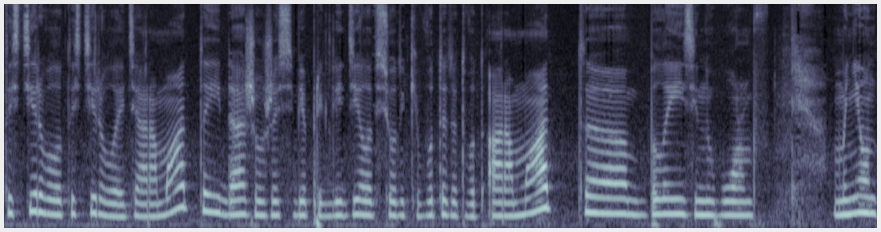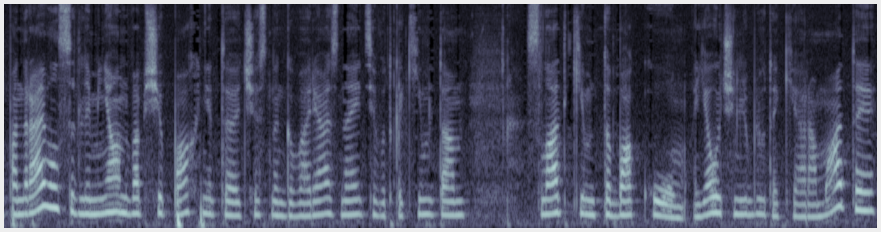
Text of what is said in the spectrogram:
тестировала, тестировала эти ароматы и даже уже себе приглядела все-таки вот этот вот аромат uh, Blazing Warmth. Мне он понравился, для меня он вообще пахнет, э, честно говоря, знаете, вот каким-то сладким табаком. Я очень люблю такие ароматы,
